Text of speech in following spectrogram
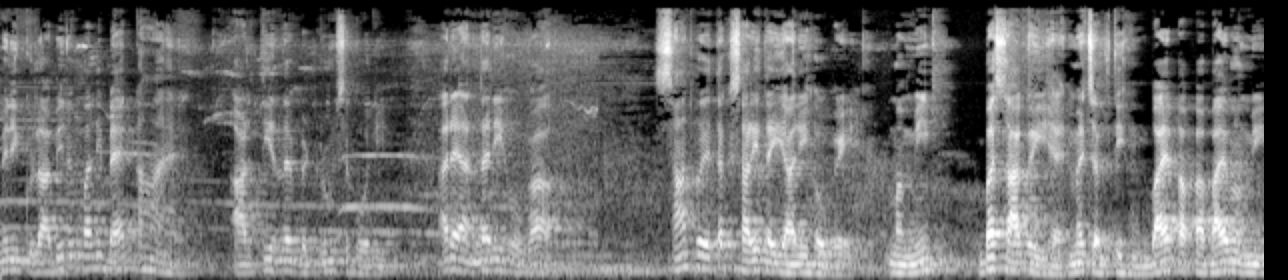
मेरी गुलाबी रंग वाली बैग कहाँ है? आरती अंदर बेडरूम से बोली, अरे अंदर ही होगा। सात बजे तक सारी तैयारी हो गई। मम्मी, बस आ गई है, मैं चलती हूँ। बाय पापा, बाय मम्मी,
